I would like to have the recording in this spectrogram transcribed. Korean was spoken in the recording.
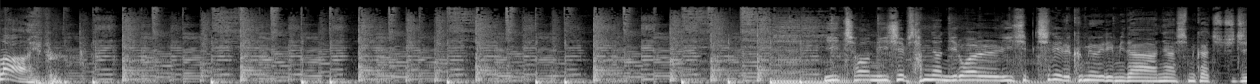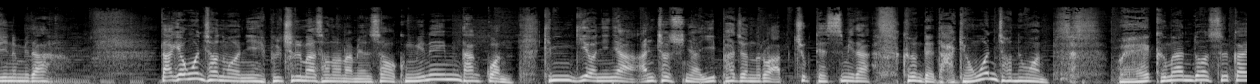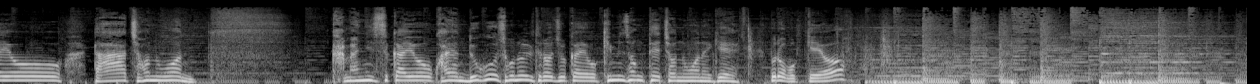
라이브 2023년 1월 27일 금요일입니다. 안녕하십니까. 주진우입니다. 나경원 전 의원이 불출마 선언하면서 국민의힘 당권 김기현이냐 안철수냐 2파전으로 압축됐습니다. 그런데 나경원 전 의원 왜 그만두었을까요? 나 전 의원 가만히 있을까요? 과연 누구 손을 들어줄까요? 김성태 전 의원에게 물어볼게요.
